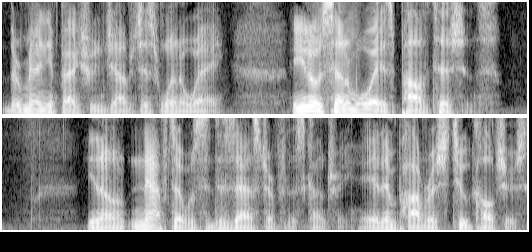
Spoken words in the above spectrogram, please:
their manufacturing jobs just went away. And you know, sent them away is politicians. You know, NAFTA was a disaster for this country. It impoverished two cultures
